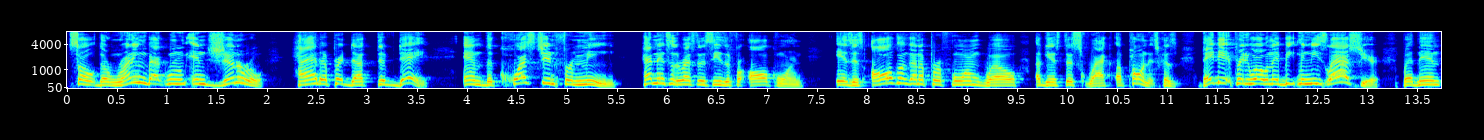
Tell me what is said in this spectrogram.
So the running back room in general had a productive day. And the question for me heading into the rest of the season for Alcorn is is Alcorn going to perform well against the SWAC opponents? Because they did pretty well when they beat McNeese last year, but then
